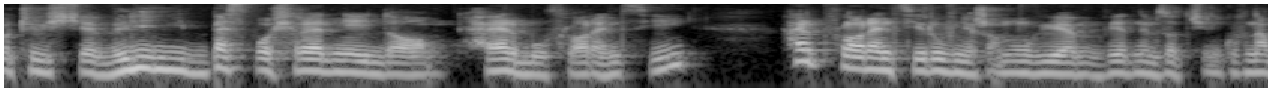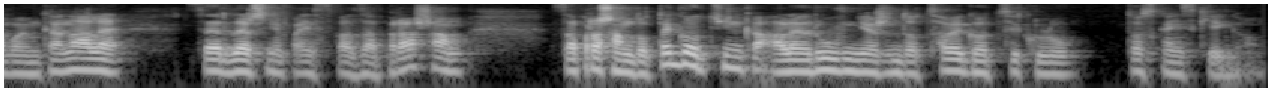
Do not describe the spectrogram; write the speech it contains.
oczywiście w linii bezpośredniej do herbu Florencji. Herb Florencji również omówiłem w jednym z odcinków na moim kanale. Serdecznie Państwa zapraszam. Zapraszam do tego odcinka, ale również do całego cyklu toskańskiego.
